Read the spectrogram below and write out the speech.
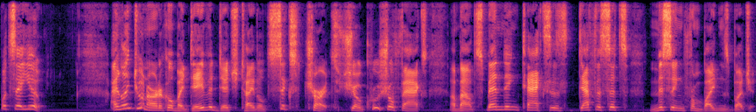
What say you? I linked to an article by David Ditch titled Six Charts Show Crucial Facts About Spending, Taxes, Deficits Missing from Biden's Budget.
